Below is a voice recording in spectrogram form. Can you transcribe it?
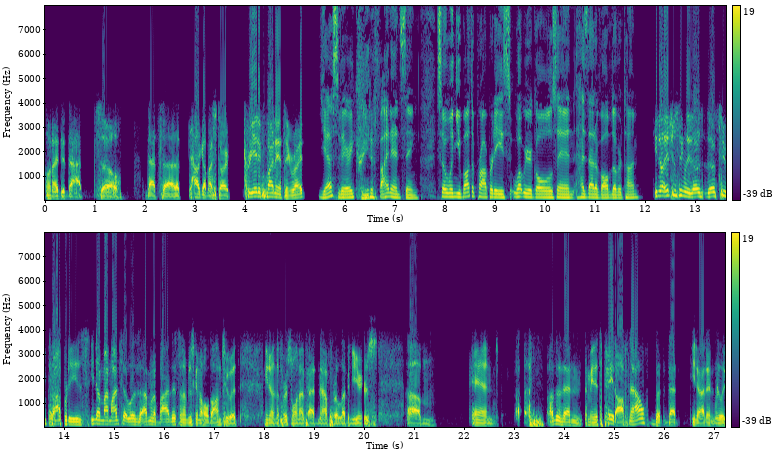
when I did that. So that's uh, that's how I got my start. Creative financing, right? Yes, very creative financing. So when you bought the properties, what were your goals and has that evolved over time? You know, interestingly, those those two properties, you know, my mindset was I'm going to buy this and I'm just going to hold on to it. You know, and the first one I've had now for 11 years, um, and uh, other than, I mean, it's paid off now, but that you know, I didn't really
